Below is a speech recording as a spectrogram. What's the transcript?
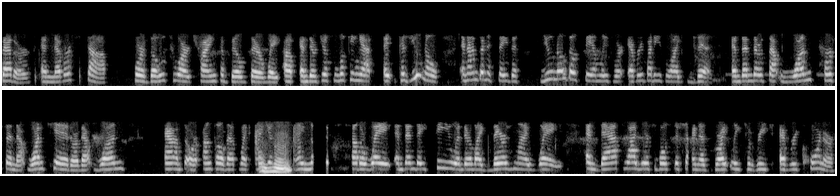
better and never stop for those who are trying to build their way up and they're just looking at because you know and i'm going to say this you know those families where everybody's like this and then there's that one person that one kid or that one aunt or uncle that's like i just mm-hmm. i know there's another way and then they see you and they're like there's my way and that's why we're supposed to shine as brightly to reach every corner.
